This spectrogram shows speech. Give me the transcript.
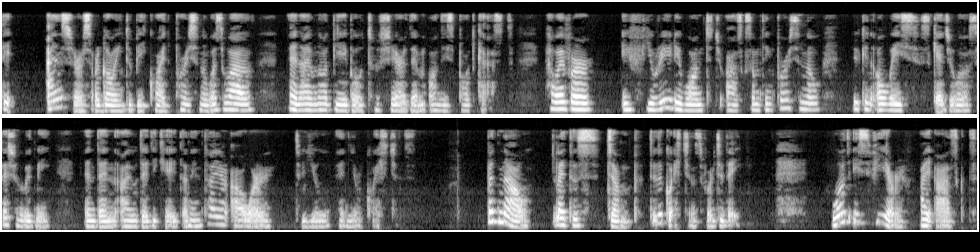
the answers are going to be quite personal as well, and I will not be able to share them on this podcast. However, if you really want to ask something personal, you can always schedule a session with me, and then I will dedicate an entire hour to you and your questions. But now, let us jump to the questions for today. What is fear? I asked.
